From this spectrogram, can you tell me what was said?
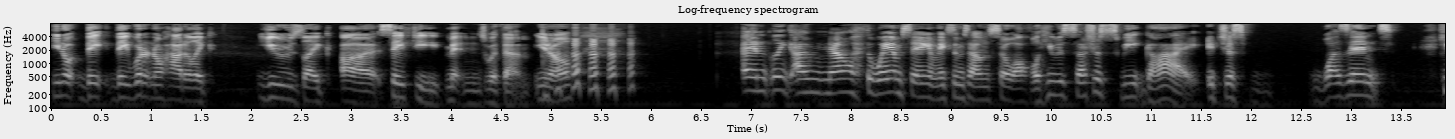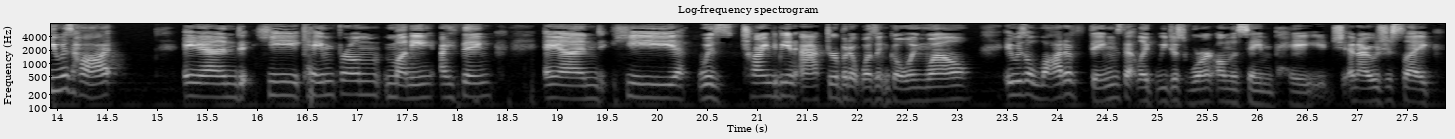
you know they they wouldn't know how to like use like uh safety mittens with them, you know. and like I'm now the way I'm saying it makes him sound so awful. He was such a sweet guy. It just wasn't. He was hot and he came from money, I think. And he was trying to be an actor, but it wasn't going well. It was a lot of things that like we just weren't on the same page. And I was just like,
